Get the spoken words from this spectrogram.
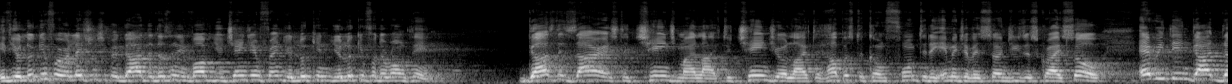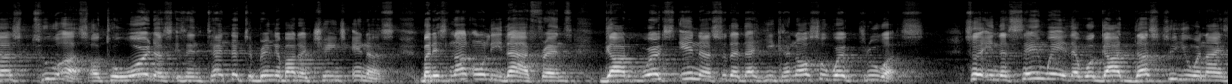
If you're looking for a relationship with God that doesn't involve you changing friends, you're looking, you're looking for the wrong thing. God's desire is to change my life, to change your life, to help us to conform to the image of His Son, Jesus Christ. So, everything God does to us or toward us is intended to bring about a change in us. But it's not only that, friends, God works in us so that, that He can also work through us. So, in the same way that what God does to you and I is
